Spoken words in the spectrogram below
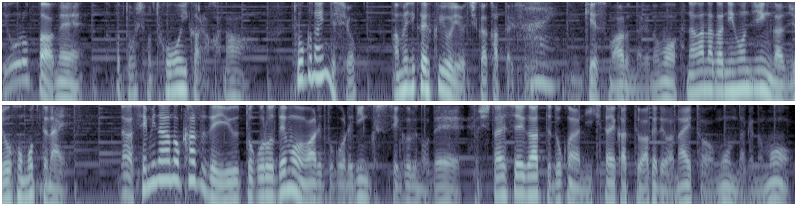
ヨーロッパはね、なんかどうしても遠いからかな。遠くないんですよ。アメリカ行くよりは近かったりするケースもあるんだけども、はい、なかなか日本人が情報を持ってないだからセミナーの数でいうところでも割とこれリンクしてくるので主体性があってどこに行きたいかってわけではないとは思うんだけども、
